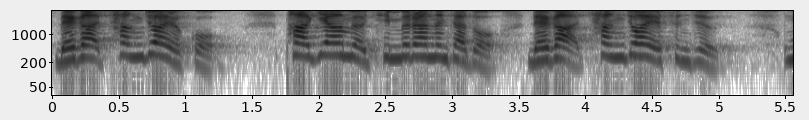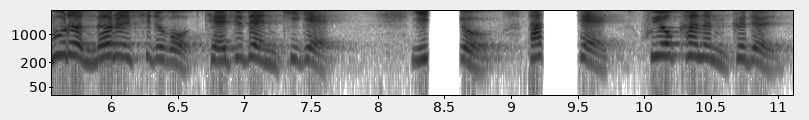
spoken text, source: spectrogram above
내가 창조하였고 파괴하며 진멸하는 자도 내가 창조하였은즉 물은 너를 치르고 제주된 기계 이유 박택 후욕하는 그들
